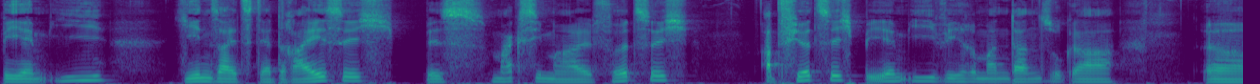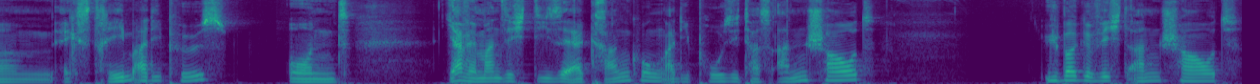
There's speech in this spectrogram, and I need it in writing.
BMI jenseits der 30 bis maximal 40. Ab 40 BMI wäre man dann sogar ähm, extrem adipös. Und ja, wenn man sich diese Erkrankung Adipositas anschaut, Übergewicht anschaut,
